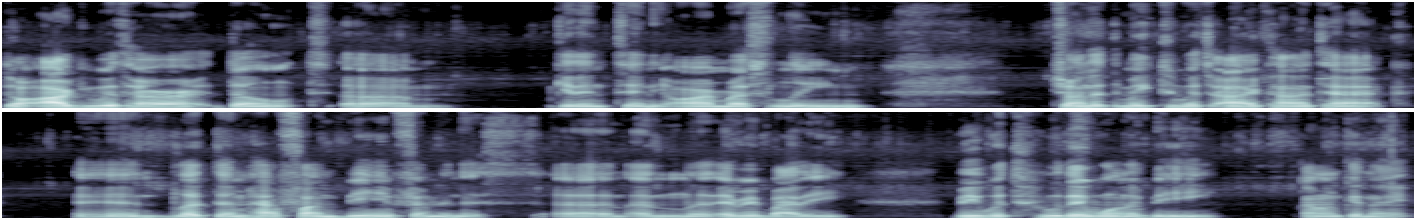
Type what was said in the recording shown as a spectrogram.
don't argue with her. Don't um, get into any arm wrestling. Try not to make too much eye contact and let them have fun being feminists uh, and let everybody be with who they want to be. Um, good night.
